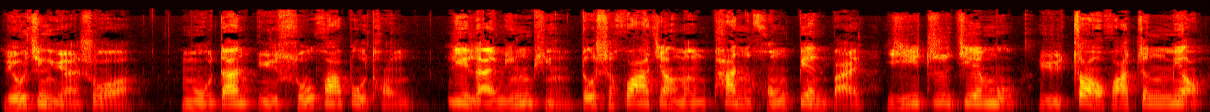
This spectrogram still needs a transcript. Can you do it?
刘静元说：“牡丹与俗花不同。”历来名品都是花匠们盼红变白、移枝接木与造化真妙、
